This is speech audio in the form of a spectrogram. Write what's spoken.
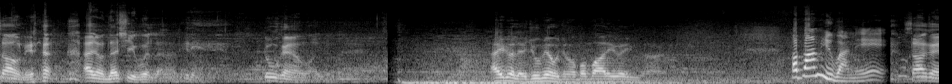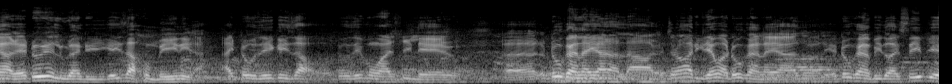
စောင့်နေတာအဲကြောင့်လက်ရှိဝက်လာတာဖြစ်တယ်တိုးခံရပါလို့အဲ့တော့လေဂျိုးမြတ်ကိုကျွန်တော်ပပလေးပဲယူတာပပမယူပါနဲ့စားခံရတယ်တွေးတဲ့လူတိုင်းဒီကိစ္စကိုမေးနေတာအဲ့တိုးသေးကိစ္စကိုတိုးသေးပုံမှာရှိလဲလို့အဲတုတ်ခံလိုက်ရတာလားကျွန်တော်ကဒီထဲမှာတုတ်ခံလိုက်ရတာဆိုတော့လေတုတ်ခံပြီးတော့ဆေးပြေ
